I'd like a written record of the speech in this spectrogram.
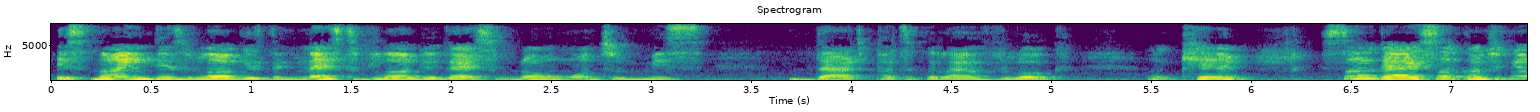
It's not in this vlog. It's the next vlog. You guys don't want to miss that particular vlog. Okay. So guys, so continue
